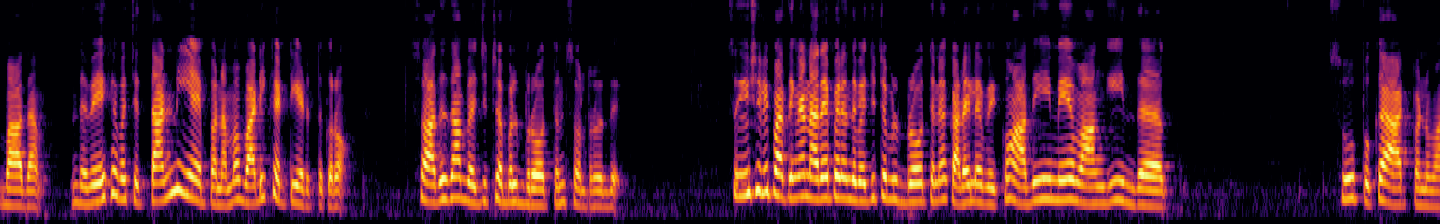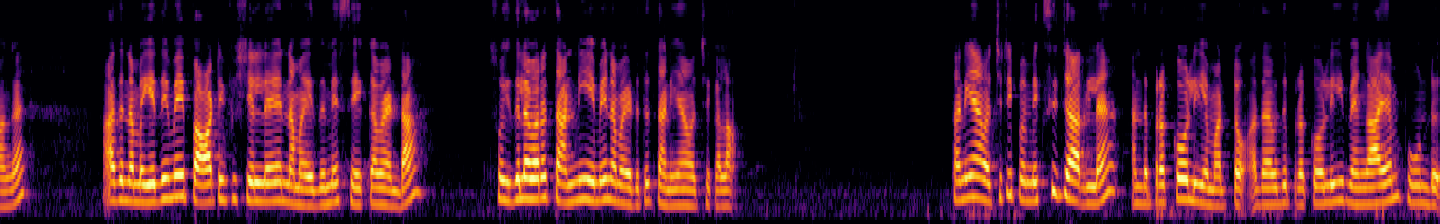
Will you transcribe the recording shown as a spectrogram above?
பாதாம். இந்த வேக வச்ச தண்ணியை இப்போ நம்ம வடிகட்டி எடுத்துக்கிறோம். ஸோ அதுதான் வெஜிடபிள் ப்ரோத்துன்னு சொல்கிறது ஸோ யூஸ்வலி பார்த்திங்கன்னா நிறைய பேர் இந்த வெஜிடபிள் ப்ரோத்துன்னு கடையில் விற்கும். அதையுமே வாங்கி இந்த சூப்புக்கு ஆட் பண்ணுவாங்க. அது நம்ம எதுவுமே இப்போ ஆர்டிஃபிஷியல்லு நம்ம எதுவுமே சேர்க்க வேண்டாம். ஸோ இதில் வர தண்ணியுமே நம்ம எடுத்து தனியாக வச்சுக்கலாம். தனியாக வச்சுட்டு இப்போ மிக்ஸி ஜாரில் அந்த ப்ரக்கோலியை மட்டும் அதாவது ப்ரக்கோலி வெங்காயம் பூண்டு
